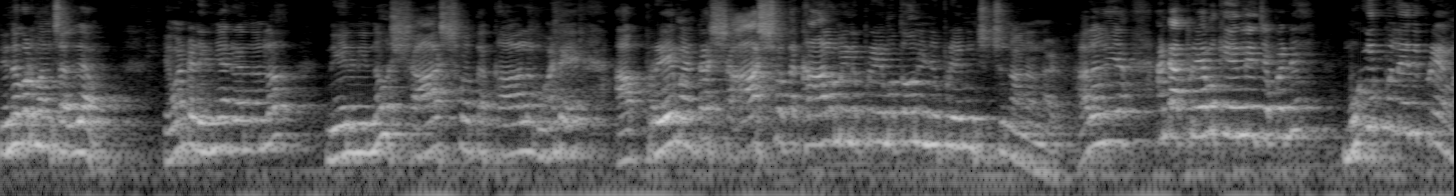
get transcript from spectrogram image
నిన్న కూడా మనం చదివాము ఏమంటాడు ఇండియా గ్రంథంలో? నేను నిన్ను శాశ్వత కాలము అంటే ఆ ప్రేమ అంట శాశ్వత కాలమైన ప్రేమతో నిన్ను ప్రేమించుచున్నాను అన్నాడు అలలియ అంటే ఆ ప్రేమకి ఏం లేదు చెప్పండి? ముగింపు లేని ప్రేమ.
